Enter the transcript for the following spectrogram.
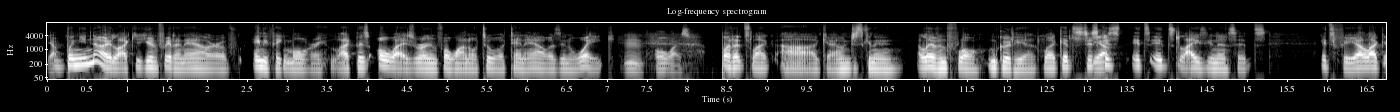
Yep. when you know like you can fit an hour of anything more in. Like there's always room for one or two or ten hours in a week. Mm, always. but it's like ah okay i'm just gonna 11th floor i'm good here. Like it's just Yep. it's it's laziness it's it's fear. Like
